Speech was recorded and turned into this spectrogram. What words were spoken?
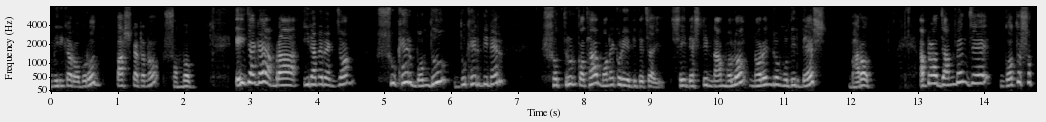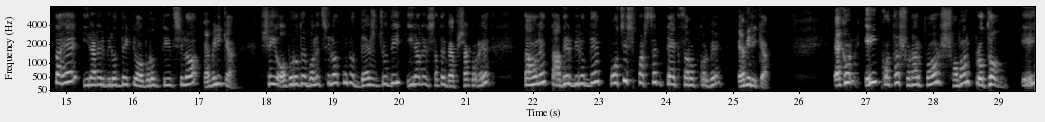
আমেরিকার অবরোধ পাশ কাটানো সম্ভব। এই জায়গায় আমরা ইরানের একজন সুখের বন্ধু দুঃখের দিনের শত্রুর কথা মনে করিয়ে দিতে চাই। সেই দেশটির নাম হলো নরেন্দ্র মোদীর দেশ ভারত। আপনারা জানবেন যে গত সপ্তাহে ইরানের বিরুদ্ধে একটি অবরোধ দিয়েছিল আমেরিকা। সেই অবরোধে বলেছিল, কোনো দেশ যদি ইরানের সাথে ব্যবসা করে, তাহলে তাদের বিরুদ্ধে পঁচিশ পার্সেন্ট ট্যাক্স আরোপ করবে আমেরিকা। এখন এই কথা শোনার পর সবার প্রথম এই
